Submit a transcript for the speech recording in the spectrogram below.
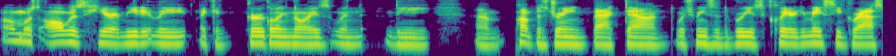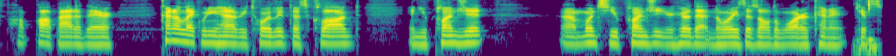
almost always hear immediately like a gurgling noise when the um, pump is draining back down, which means the debris is cleared. You may see grass pop, pop out of there, kind of like when you have a toilet that's clogged and you plunge it um, once you plunge it, you hear that noise as all the water kind of gets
